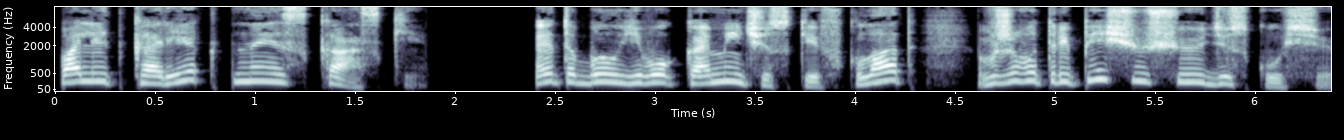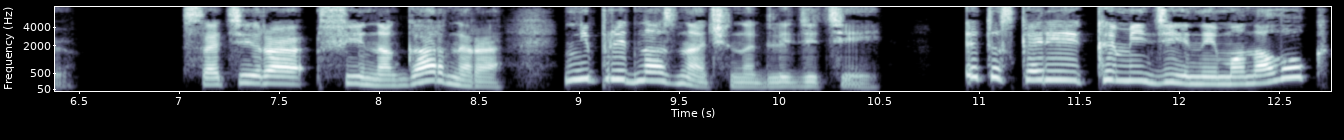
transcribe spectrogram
«Политкорректные сказки». Это был его комический вклад в животрепещущую дискуссию. Сатира Фина Гарнера не предназначена для детей. Это скорее комедийный монолог,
